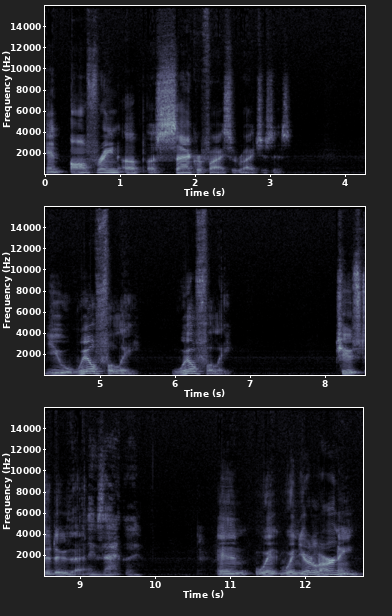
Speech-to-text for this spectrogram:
and offering up a sacrifice of righteousness. You willfully, willfully choose to do that. Exactly. And when when you're learning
